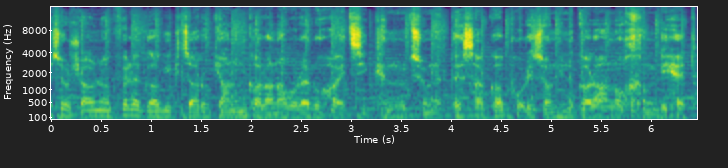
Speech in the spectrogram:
Այսօր շարունակվել է Գագիկ Ծառուկյանին կալանավորելու հայցի քննությունը տեսակապ հորիզոնի նկարանող խմբի հետ։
